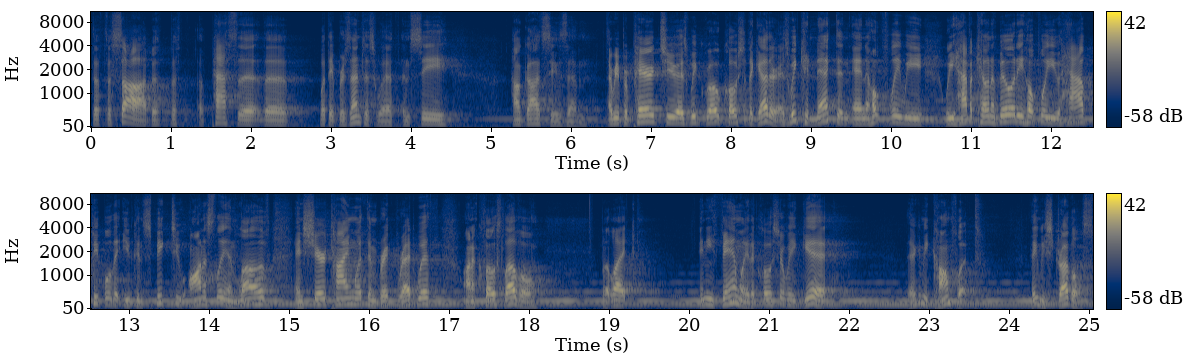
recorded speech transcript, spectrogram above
the facade, the, uh, past the, the, what they present us with, and see how God sees them? Are we prepared to, as we grow closer together, as we connect and, and hopefully we, we have accountability, hopefully you have people that you can speak to honestly and love and share time with and break bread with on a close level? But like any family, the closer we get, there can be conflict, there can be struggles.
